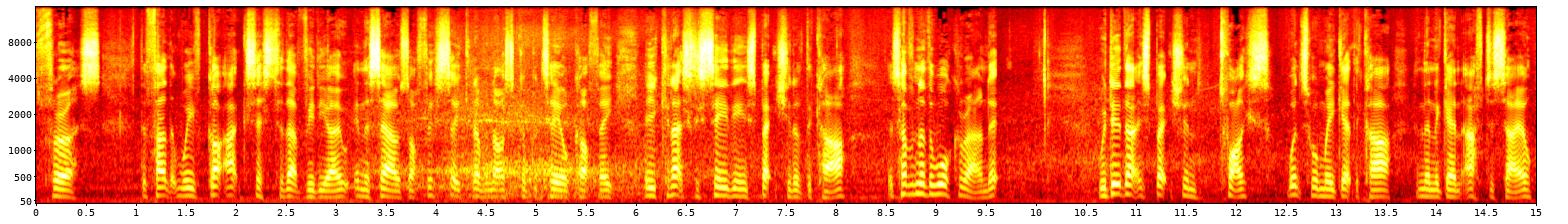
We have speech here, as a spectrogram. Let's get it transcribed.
for us. The fact that we've got access to that video in the sales office so you can have a nice cup of tea or coffee and you can actually see the inspection of the car. Let's have another walk around it. We do that inspection twice, once when we get the car and then again after sale.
